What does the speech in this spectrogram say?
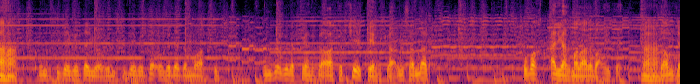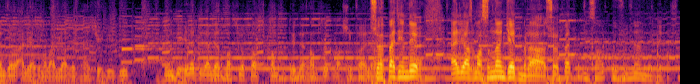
Aha. İndiki devirdə yox, indiki devirdə o qədər də müasir. İndi o qədər texnika artıb ki, texnika. İnsanlar o vaxt əl yazmaları var idi. Nizami Gəncəvi əl yazmaları yazırdı, hər şey edirdi. İndi elə bir əl yazması yoxdur, hamısı kompüterlə, hamısı maşınka ilə. Söhbət indi əl yazmasından getmir ha. Söhbət insan özündən də gedir.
